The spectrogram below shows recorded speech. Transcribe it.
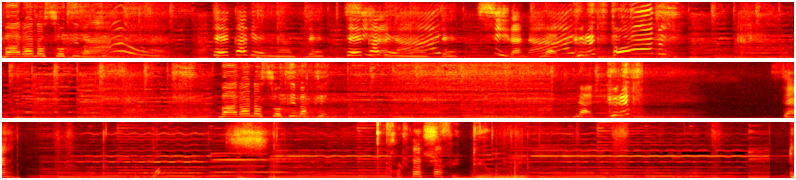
バラの束縛手加減なんて手加減なんて知らない。ナックルストーバラの束縛ムナックルス。さ Oh, je me suis fait dérouiller. あ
